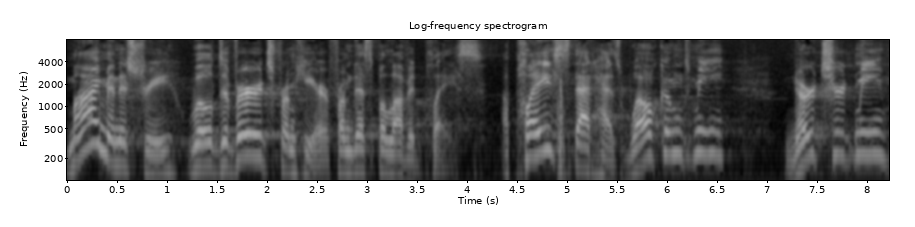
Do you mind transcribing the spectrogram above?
My ministry will diverge from here, from this beloved place, a place that has welcomed me, nurtured me,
